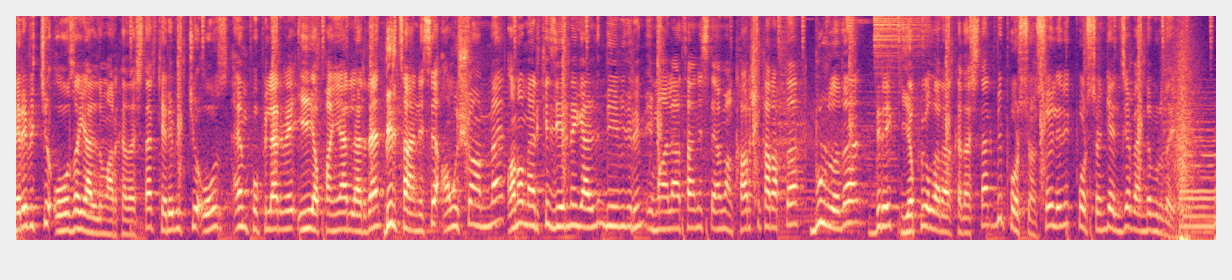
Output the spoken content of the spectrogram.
Kerebitçi Oğuz'a geldim arkadaşlar. Kerebitçi Oğuz en popüler ve iyi yapan yerlerden bir tanesi ama şu an ben ana merkez yerine geldim diyebilirim. İmalathanesi de hemen karşı tarafta. Burada da direkt yapıyorlar arkadaşlar. Bir porsiyon söyledik. Porsiyon gelince ben de buradayım.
